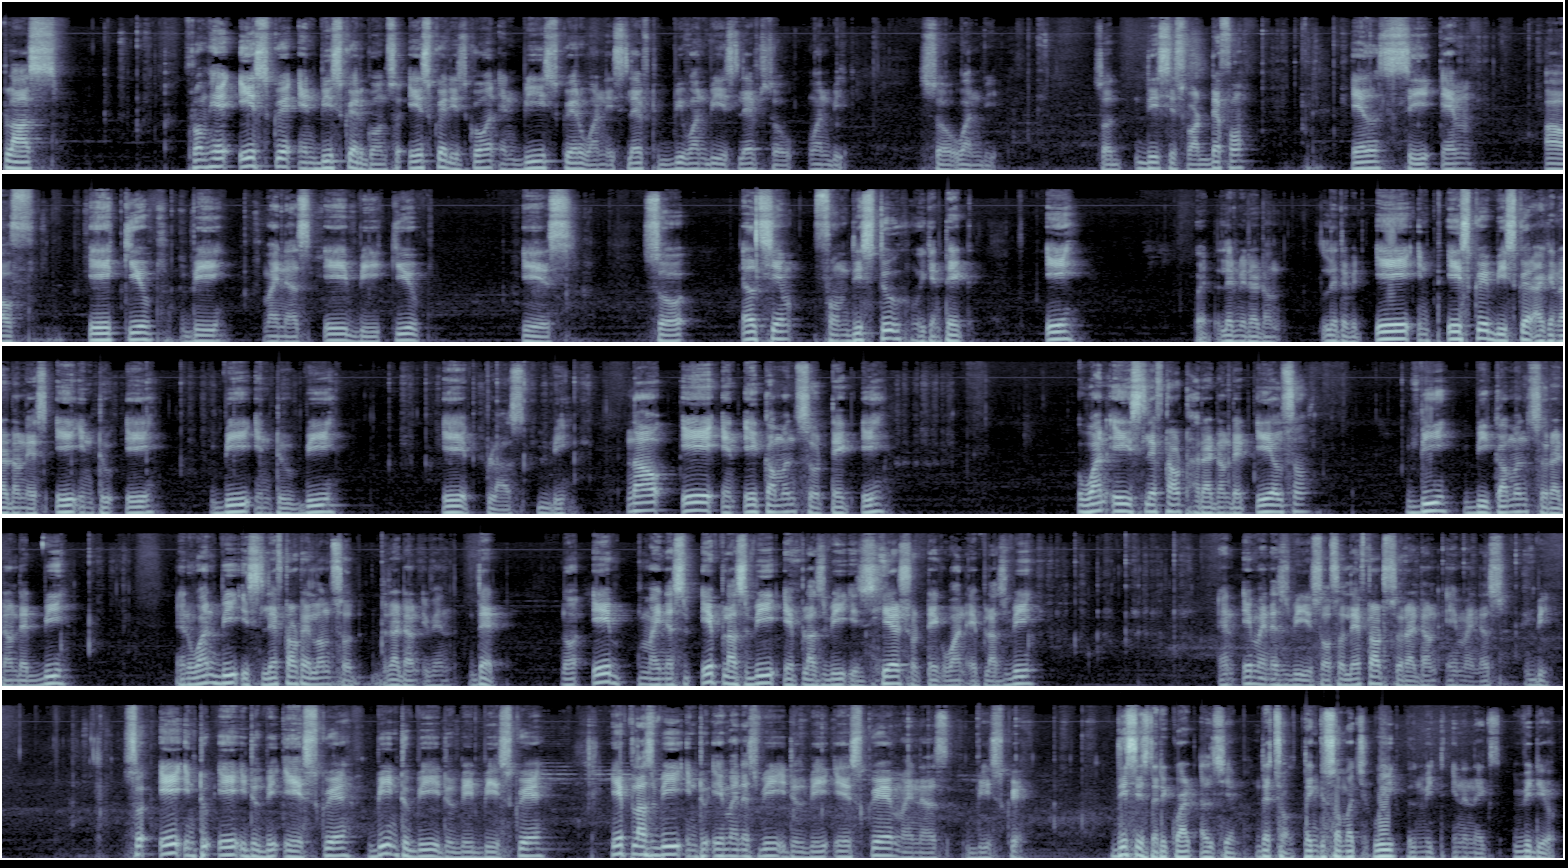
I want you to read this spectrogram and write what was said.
plus from here a square and b square gone so a square is gone and b square 1 is left. B 1b is left. So 1b so 1b so this is what therefore lcm of a cube b minus ab cube is so LCM from these two we can take a wait let me write down a little bit. A in a square b square I can write down as a into a b into b a plus b. Now a and a common so take a. One a is left out write down that a also b b common so write down that b. And one b is left out alone so write down even that. Now a minus a plus b a plus b is here so take one a plus b. And a minus b is also left out so write down a minus b. So a into a it will be a square. B into b it will be b square. A plus b into a minus b it will be a square minus b square this is the required LCM. That's all. Thank you so much. We will meet in the next video.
